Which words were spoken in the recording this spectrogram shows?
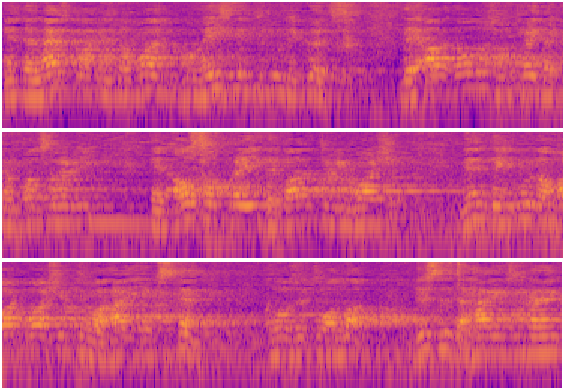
And the last one is the one who hastens to do the goods. They are those who pray the compulsory and also pray the voluntary worship. Then they do the heart worship to a high extent, closer to Allah. This is the highest rank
